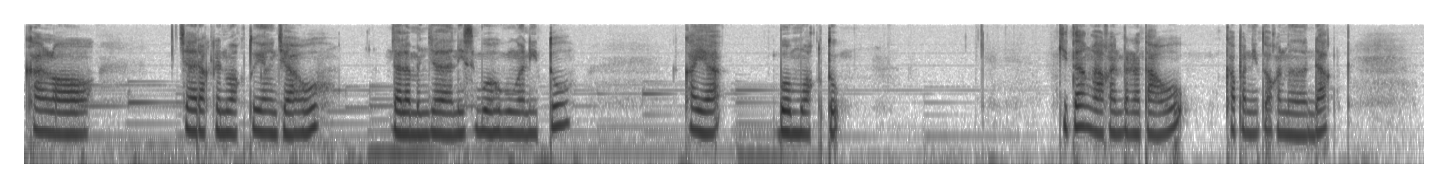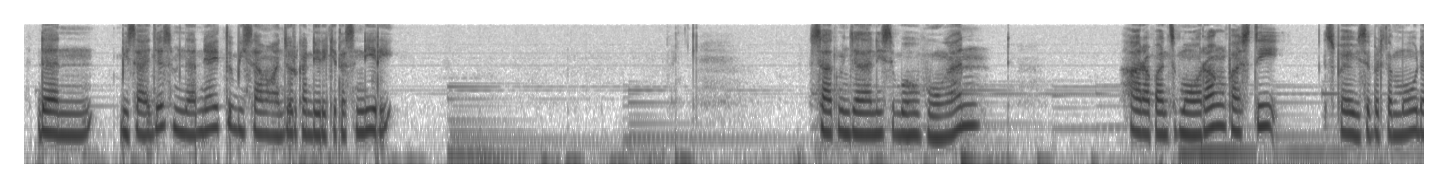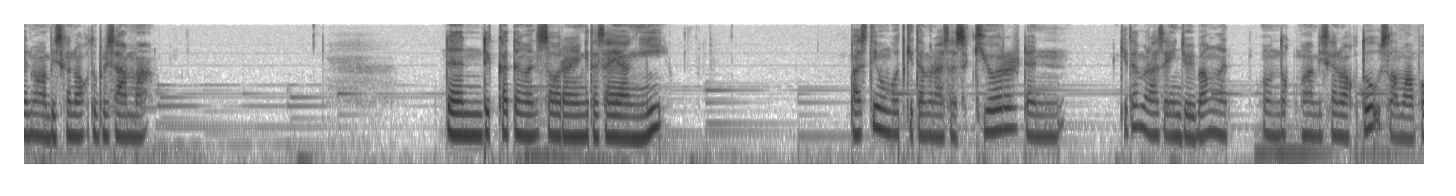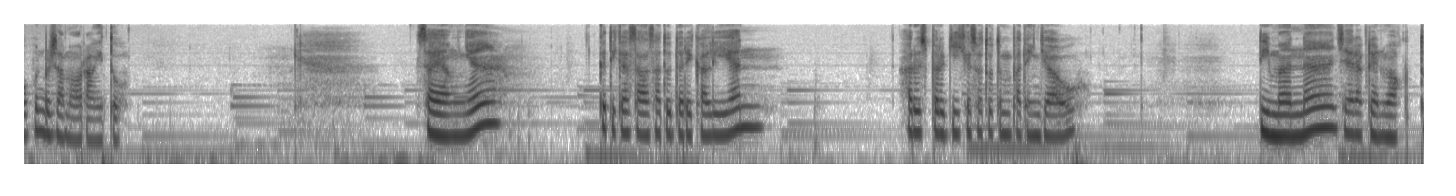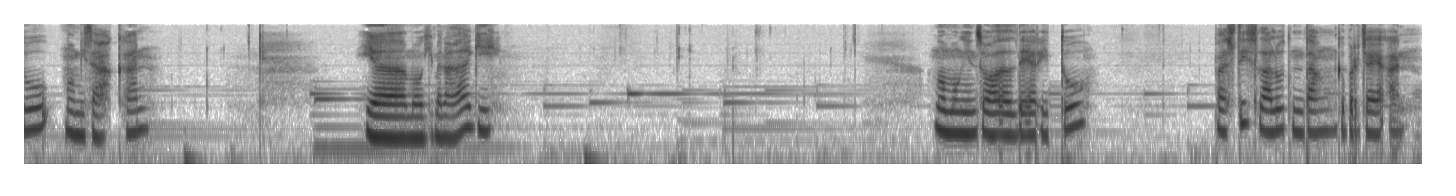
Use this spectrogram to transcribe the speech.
kalau jarak dan waktu yang jauh dalam menjalani sebuah hubungan itu kayak bom waktu? Kita nggak akan pernah tahu kapan itu akan meledak dan bisa aja sebenarnya itu bisa menghancurkan diri kita sendiri. Saat menjalani sebuah hubungan, harapan semua orang pasti supaya bisa bertemu dan menghabiskan waktu bersama. Dan dekat dengan seseorang yang kita sayangi, pasti membuat kita merasa secure dan kita merasa enjoy banget untuk menghabiskan waktu selama apa pun bersama orang itu. Sayangnya, ketika salah satu dari kalian harus pergi ke suatu tempat yang jauh, di mana jarak dan waktu memisahkan, ya mau gimana lagi? Ngomongin soal LDR itu, pasti selalu tentang kepercayaan.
